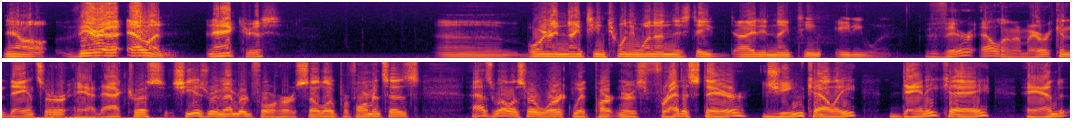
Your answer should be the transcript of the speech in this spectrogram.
Now Vera Ellen, an actress, um, born in 1921 on this date, died in 1981. Vera Ellen, American dancer and actress. She is remembered for her solo performances, as well as her work with partners Fred Astaire, Gene Kelly, Danny Kaye, and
